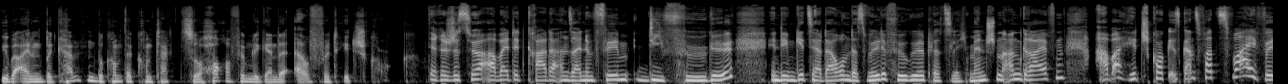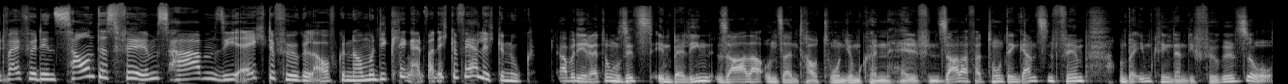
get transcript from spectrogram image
Über einen Bekannten bekommt er Kontakt zur Horrorfilmlegende Alfred Hitchcock. Der Regisseur arbeitet gerade an seinem Film Die Vögel. In dem geht es ja darum, dass wilde Vögel plötzlich Menschen angreifen. Aber Hitchcock ist ganz verzweifelt, weil für den Sound des Films haben sie echte Vögel aufgenommen und die klingen einfach nicht gefährlich genug. Aber die Rettung sitzt in Berlin. Sala und sein Trautonium können helfen. Sala vertont den ganzen Film und bei ihm klingen dann die Vögel so.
